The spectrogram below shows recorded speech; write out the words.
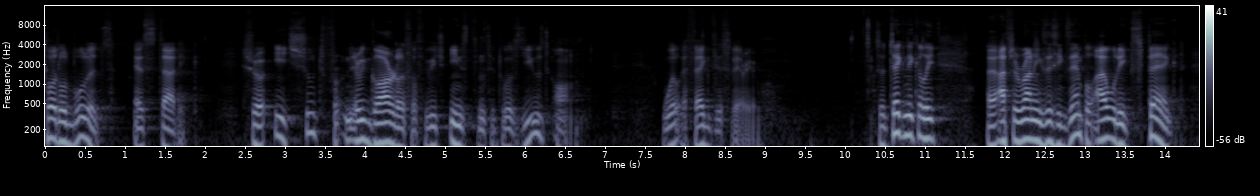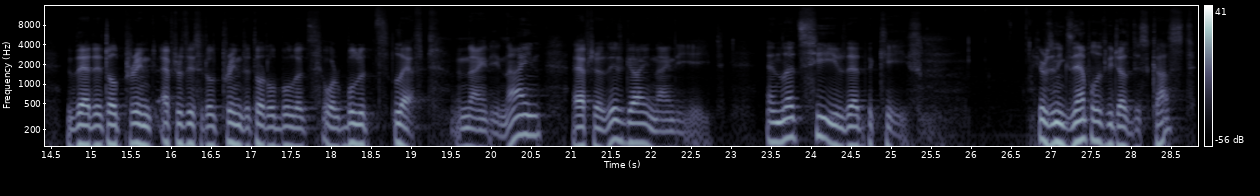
total bullets as static. So each shoot, regardless of which instance it was used on will affect this variable. So technically, uh, after running this example, I would expect that it'll print, after this, it'll print the total bullets or bullets left, 99, after this guy, 98. And let's see if that's the case. Here's an example that we just discussed,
